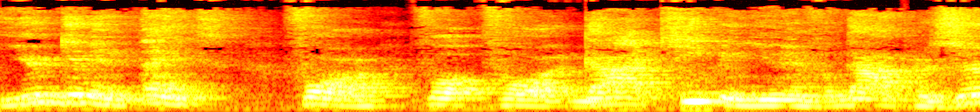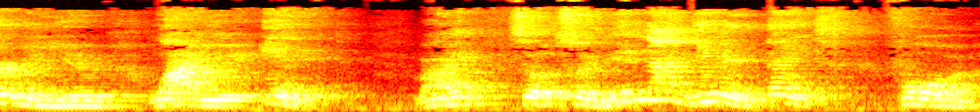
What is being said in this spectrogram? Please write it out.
You're giving thanks for, for, for God keeping you and for God preserving you while you're in it, right? So, so you're not giving thanks for,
